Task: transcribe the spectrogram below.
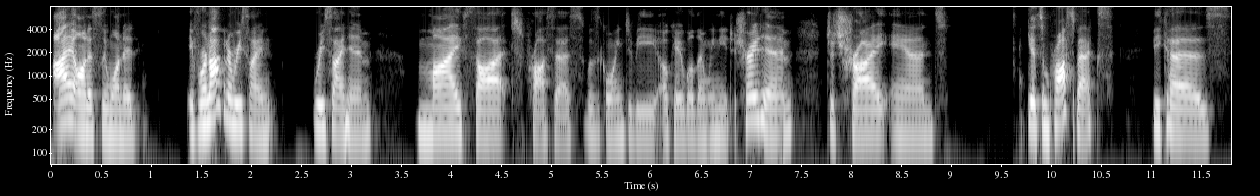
I honestly wanted, if we're not going to resign resign him, my thought process was going to be, okay, well then we need to trade him to try and get some prospects because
